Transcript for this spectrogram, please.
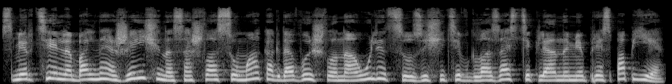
Смертельно больная женщина сошла с ума, когда вышла на улицу, защитив глаза стеклянными пресс-папье.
